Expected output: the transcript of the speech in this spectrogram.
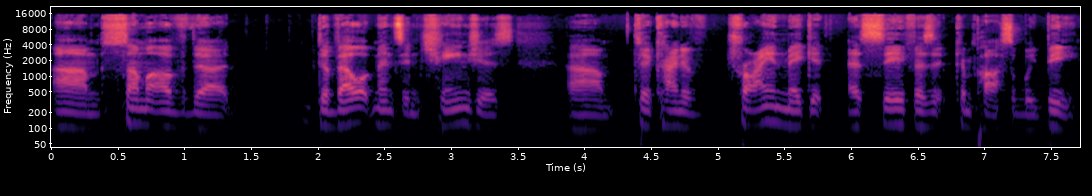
um, some of the developments and changes um, to kind of try and make it as safe as it can possibly be.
